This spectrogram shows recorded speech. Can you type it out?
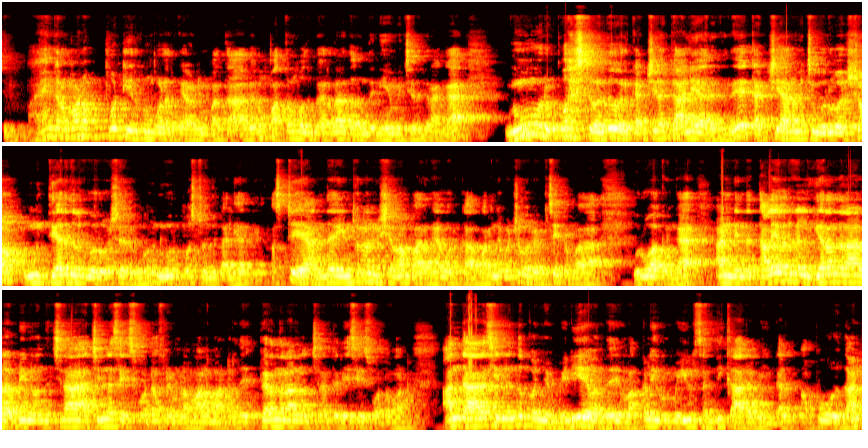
சரி பயங்கரமான போட்டி இருக்கும் போல இருக்கு அப்படின்னு பார்த்தா வெறும் பத்தொன்பது பேர் தான் அதை வந்து நியமிச்சிருக்கிறாங்க. நூறு போஸ்ட் வந்து ஒரு கட்சியில் காலியாக இருக்குது. கட்சி ஆரம்பிச்சு ஒரு வருஷம் இன்னும் தேர்தலுக்கு ஒரு வருஷம் இருக்கும்போது நூறு போஸ்ட் வந்து காலியாக இருக்குது. ஃபஸ்ட்டு அந்த இன்டர்னல் விஷயம்லாம் பாருங்கள் ஒரு குறைஞ்சபட்சம் ஒரு வெப்சைட்டை உருவாக்குங்க. அண்ட் இந்த தலைவர்கள் இறந்த நாள் அப்படின்னு வந்துச்சுன்னா சின்ன சைஸ் ஃபோட்டோ ஃப்ரேமில் மாலை மாட்டுறது பிறந்த நாள் வந்துச்சுன்னா பெரிய சைஸ் ஃபோட்டோ மாட்டோம் அந்த அரசியலேருந்து கொஞ்சம் வெளியே வந்து மக்களை உண்மையில் சந்திக்க ஆரம்பிங்கள் அப்போதுதான்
